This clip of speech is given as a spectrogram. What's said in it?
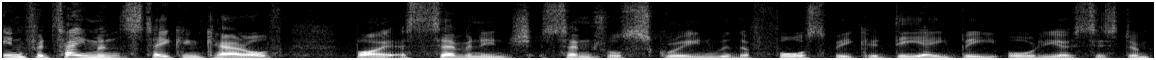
Infotainment's taken care of by a 7 inch central screen with a 4 speaker DAB audio system,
